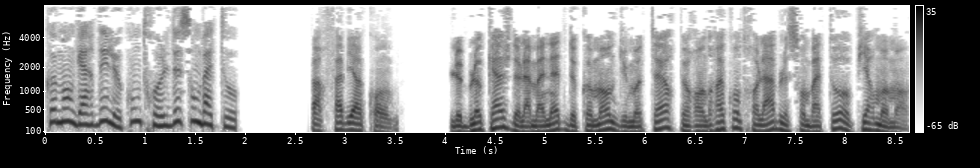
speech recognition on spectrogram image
comment garder le contrôle de son bateau? Par Fabien Combe. Le blocage de la manette de commande du moteur peut rendre incontrôlable son bateau au pire moment.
